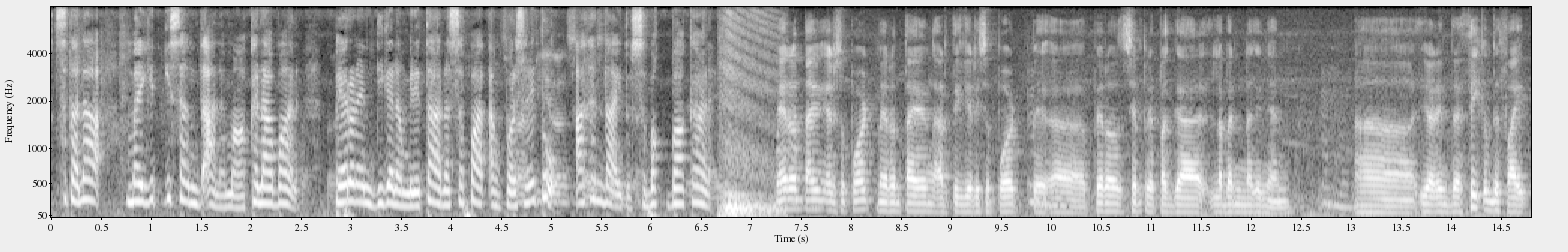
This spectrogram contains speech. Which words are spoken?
Sa tala, mahigit isang daan ang mga kalaban, pero nanindigan ng militar na sapat ang pwersa nito at handa ito sa bakbakan. Meron tayong air support, meron tayong artillery support, pe- uh, pero siyempre pag uh, laban na ganyan, uh, you're in the thick of the fight,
